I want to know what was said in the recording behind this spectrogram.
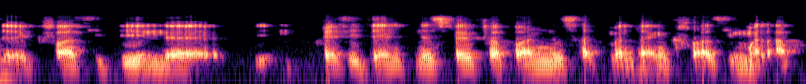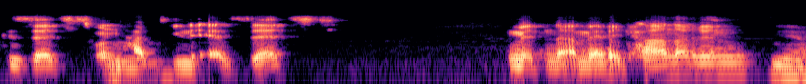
Ja. äh, quasi den, äh, den Präsidenten des Weltverbandes hat man dann quasi mal abgesetzt und Mhm. hat ihn ersetzt mit einer Amerikanerin, Ja.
